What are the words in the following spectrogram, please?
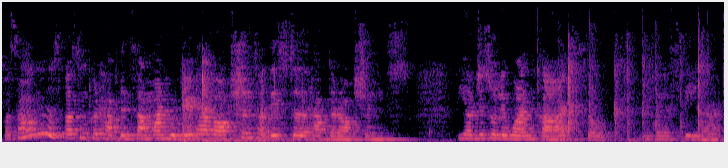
For some of you this person could have been someone who did have options or they still have their options. We have just only one card so i'm gonna see that.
